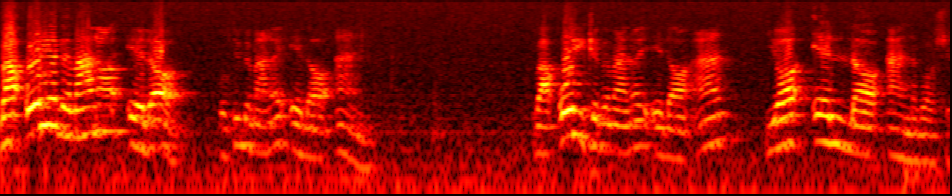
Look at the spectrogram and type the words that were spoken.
و اوی به معنا الا. گفتیم به معنای الان. و اوی که به معنای الان یا الا ان باشه.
